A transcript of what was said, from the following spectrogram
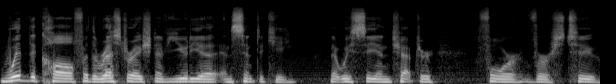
with the call for the restoration of Euodia and Syntyche that we see in chapter 4, verse 2.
